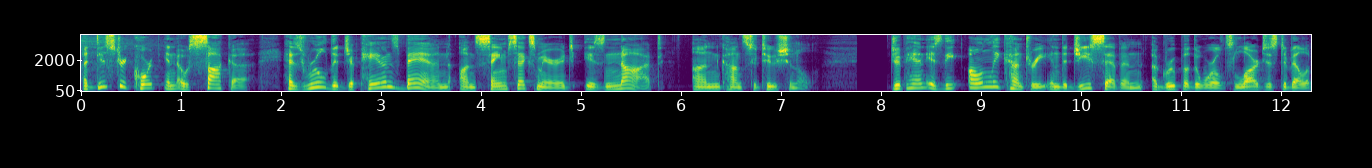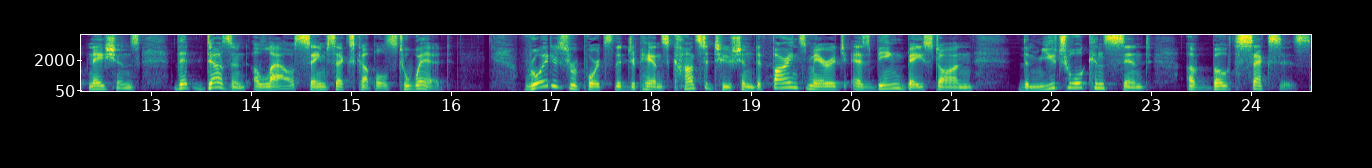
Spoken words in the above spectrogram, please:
A district court in Osaka has ruled that Japan's ban on same sex marriage is not unconstitutional. Japan is the only country in the G7, a group of the world's largest developed nations, that doesn't allow same sex couples to wed. Reuters reports that Japan's constitution defines marriage as being based on the mutual consent of both sexes.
